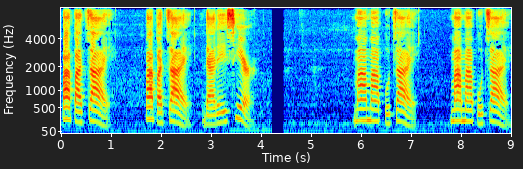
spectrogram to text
爸爸在，爸爸在，Daddy is here。妈妈不在，妈妈不在，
